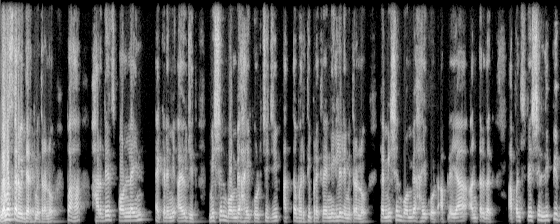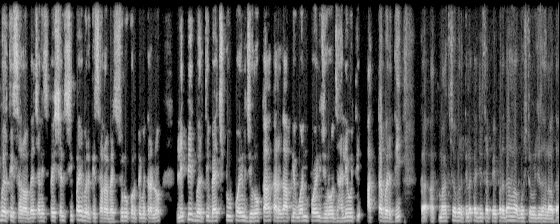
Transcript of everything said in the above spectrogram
नमस्कार विद्यार्थी मित्रांनो. पहा हार्देज ऑनलाईन अकॅडमी आयोजित मिशन बॉम्बे हायकोर्टची जी आत्ता भरती प्रक्रिया निघलेली मित्रांनो या मिशन बॉम्बे हायकोर्ट आपल्या या अंतर्गत आपण स्पेशल लिपिक भरती सराव बॅच आणि स्पेशल शिपाई भरती सराव बॅच सुरू करतो मित्रांनो. लिपिक भरती बॅच टू पॉईंट झिरो का? कारण का आपली वन पॉईंट झिरो झाली होती आत्ता भरती. मागच्या भरतीला का जिचा पेपर दहा ऑगस्ट रोजी झाला होता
